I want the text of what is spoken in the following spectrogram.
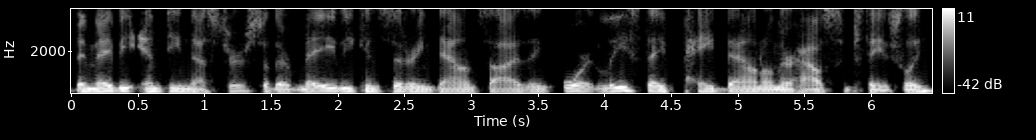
They may be empty nesters, so they're maybe considering downsizing, or at least they've paid down on their house substantially,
